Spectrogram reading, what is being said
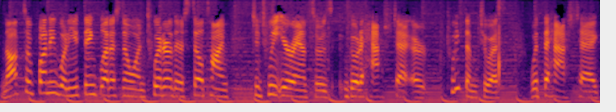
Not so funny? What do you think? Let us know on Twitter. There's still time to tweet your answers. Go to hashtag or tweet them to us with the hashtag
